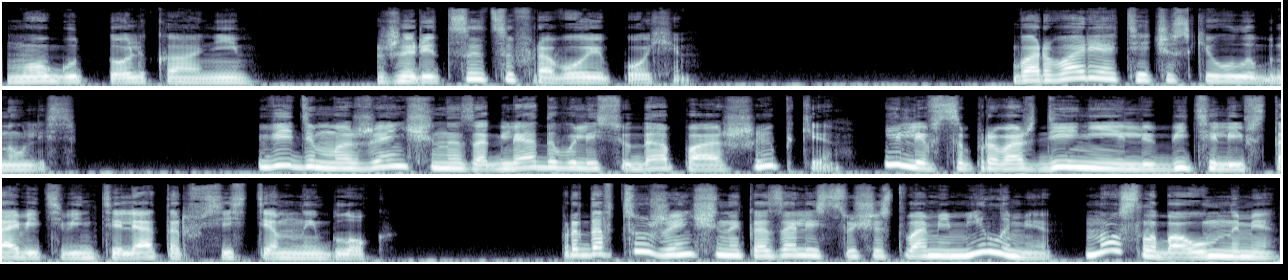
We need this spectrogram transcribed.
могут только они, жрецы цифровой эпохи. Варваре отечески улыбнулись. Видимо, женщины заглядывали сюда по ошибке или в сопровождении любителей вставить вентилятор в системный блок. Продавцу женщины казались существами милыми, но слабоумными.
